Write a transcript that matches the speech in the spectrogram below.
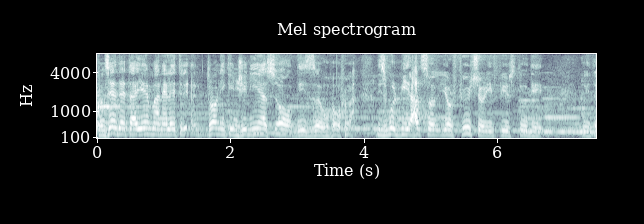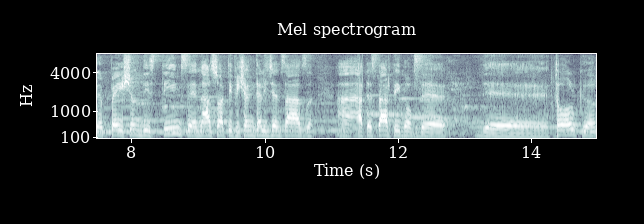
Consider that I am an electronic engineer, so this, uh, this will be also your future if you study with a passion these things and also artificial intelligence as at the starting of the, the talk, uh,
